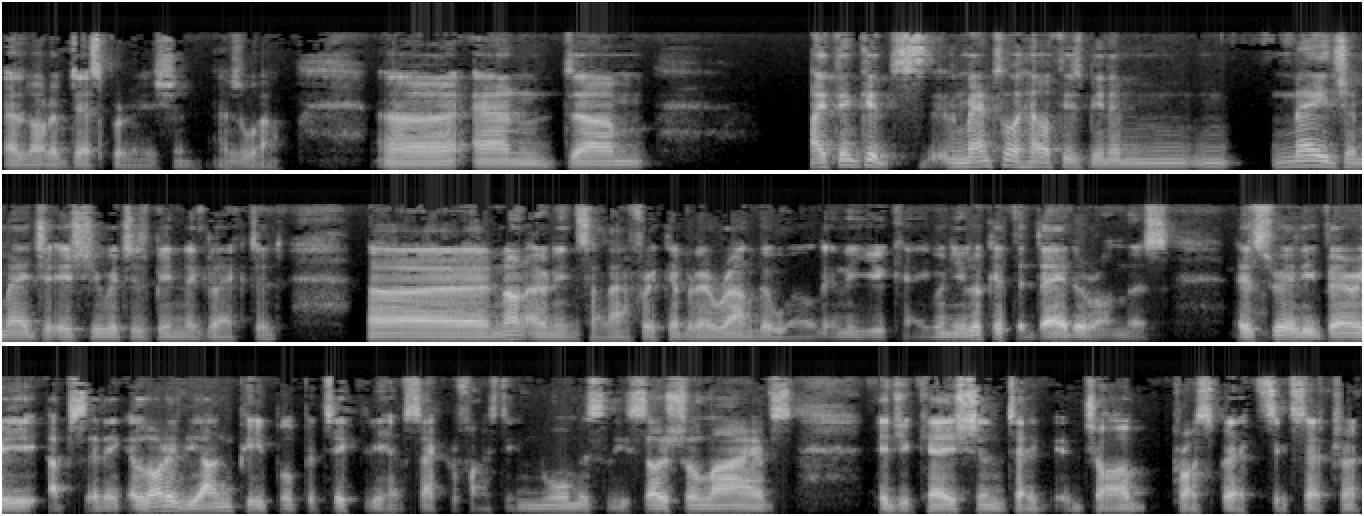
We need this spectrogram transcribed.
a lot of desperation as well, uh, and um, I think it's mental health has been a major, major issue which has been neglected, uh, not only in South Africa, but around the world, in the UK. When you look at the data on this, it's really very upsetting. A lot of young people, particularly, have sacrificed enormously social lives, education, take job prospects, etc.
